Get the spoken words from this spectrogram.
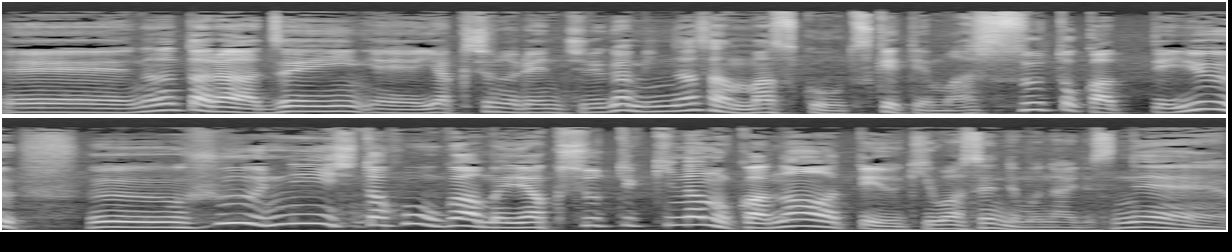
えー、なんだったら全員、えー、役所の連中が皆さんマスクをつけてますとかっていうう風にした方が、まあ、役所的なのかなっていう気はせんでもないですね。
